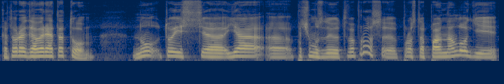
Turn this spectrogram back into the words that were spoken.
которые говорят о том, ну, то есть э, я, э, почему задаю этот вопрос, просто по аналогии,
